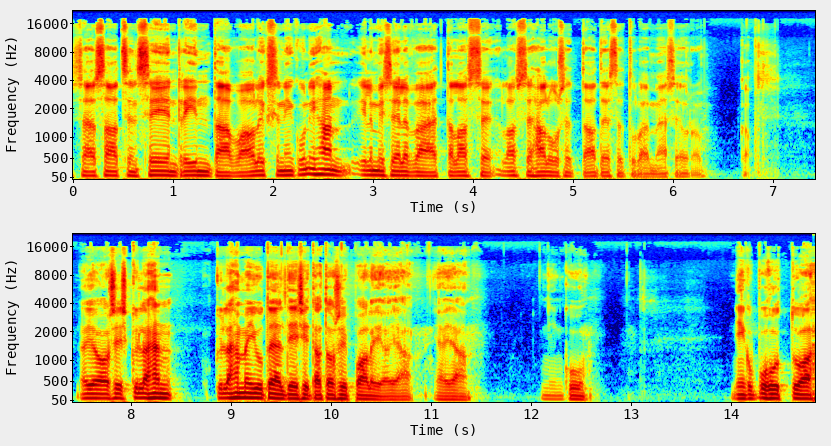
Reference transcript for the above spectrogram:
sä saat sen seen rintaan, vai oliko se niin kuin ihan ilmiselvää, että Lasse, Lasse halusi, että Ateesta tulee meidän seuraava kapteeni? No joo, siis kyllähän, kyllähän me juteltiin sitä tosi paljon ja, ja, ja niin kuin, niin kuin puhuttua,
